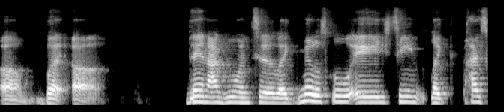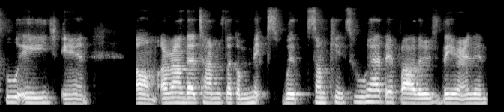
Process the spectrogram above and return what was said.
Um, but uh then I grew into like middle school age, teen, like high school age, and um, around that time it was like a mix with some kids who had their fathers there and then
